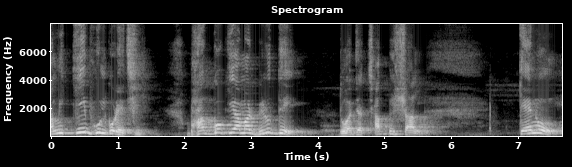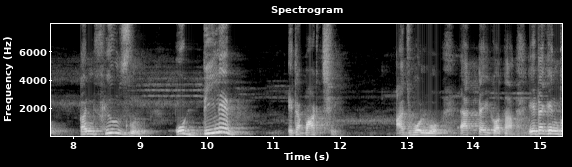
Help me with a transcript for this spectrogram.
আমি কি ভুল করেছি? ভাগ্য কি আমার বিরুদ্ধে? দু হাজার ছাব্বিশ সাল কেন কনফিউশন ও ডিলে এটা বাড়ছে? আজ বলব একটাই কথা, এটা কিন্তু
